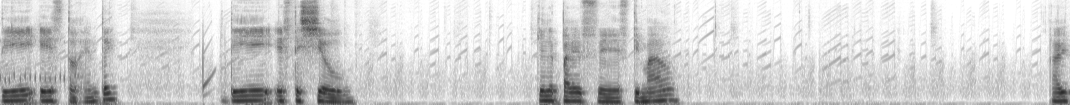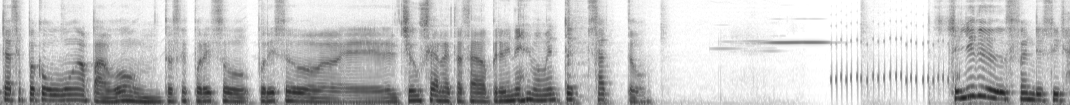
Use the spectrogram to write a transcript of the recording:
de esto, gente. De este show. ¿Qué le parece, estimado? Ahorita hace poco hubo un apagón, entonces por eso, por eso eh, el show se ha retrasado, pero en el momento exacto. Saludos fan de Sweet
